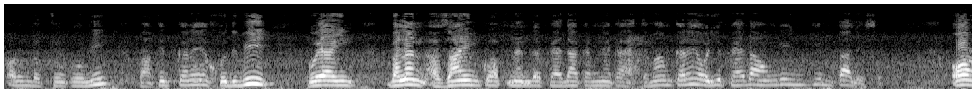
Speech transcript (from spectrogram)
اور ان بچوں کو بھی واقف کریں، خود بھی گویا ان بلند عزائم کو اپنے اندر پیدا کرنے کا اہتمام کریں اور یہ پیدا ہوں گے ان کے مطالعے سے۔ اور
